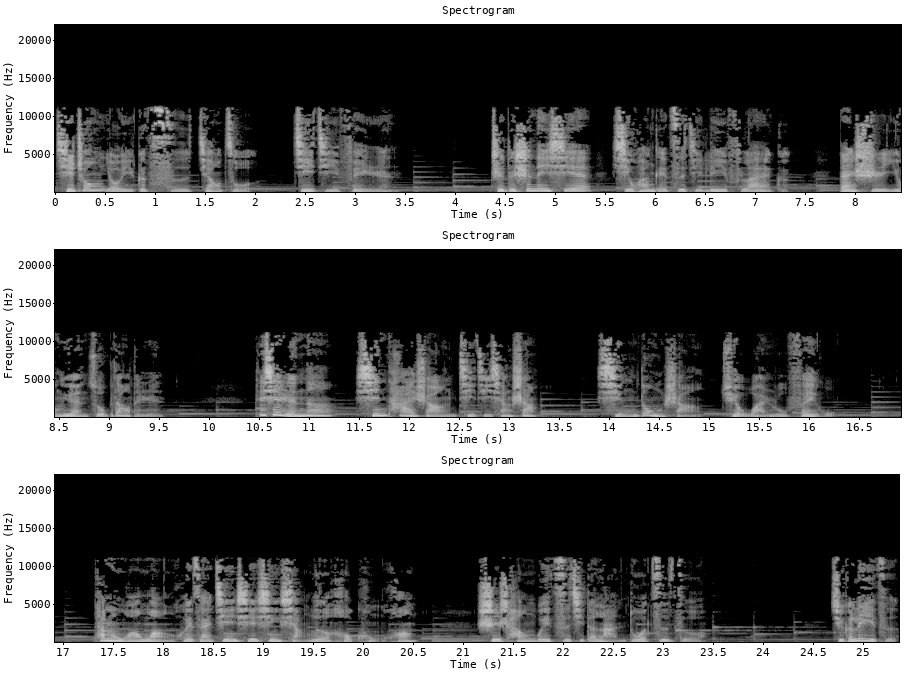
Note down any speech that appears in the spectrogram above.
其中有一个词叫做“积极废人”，指的是那些喜欢给自己立 flag，但是永远做不到的人。这些人呢，心态上积极向上，行动上却宛如废物。他们往往会在间歇性享乐后恐慌，时常为自己的懒惰自责。举个例子，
